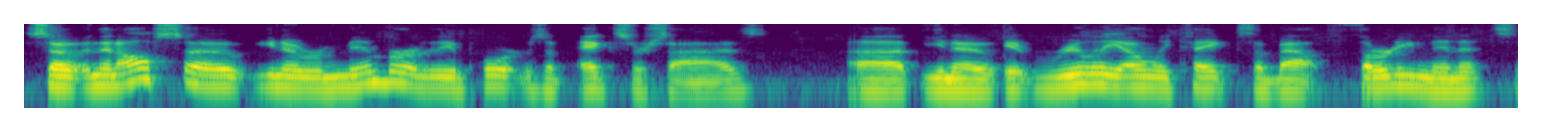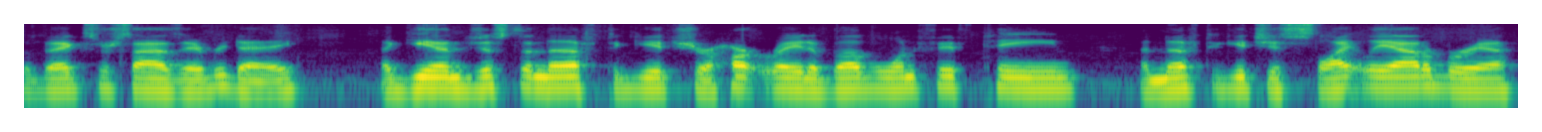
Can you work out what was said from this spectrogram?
so, and then also, you know, remember the importance of exercise. Uh, you know, it really only takes about 30 minutes of exercise every day. Again, just enough to get your heart rate above 115, enough to get you slightly out of breath.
